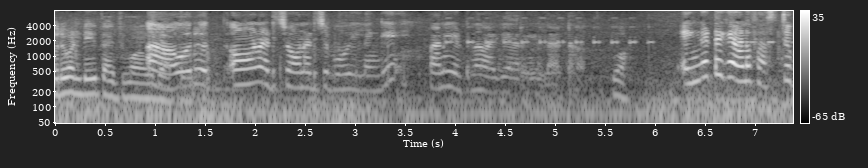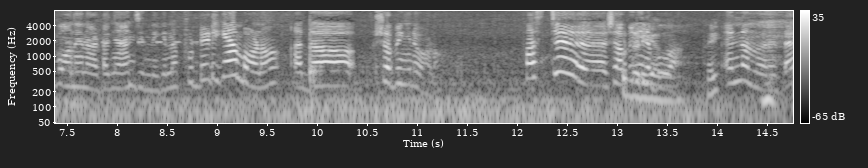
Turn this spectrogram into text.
ഒരു വണ്ടി തയ്ച്ചു പോകാൻ ആ ഒരു ഓൺ അടിച്ച് ഓൺ അടിച്ച് പോയില്ലെങ്കിൽ പണി കിട്ടുന്ന വഴി അറിയില്ല കേട്ടോ. എങ്ങോട്ടേക്കാണ് എങ്ങോട്ടൊക്കെയാണ് ഫസ്റ്റ് പോകുന്നതെന്നാട്ടോ ഞാൻ ചിന്തിക്കുന്നത് ഫുഡ് അടിക്കാൻ പോണോ? അതോ ഷോപ്പിങ്ങിന് പോണോ? ഫസ്റ്റ് ഷോപ്പിങ്ങിന് പോവാ. എന്നു എന്നാന്ന് പറയട്ടെ?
